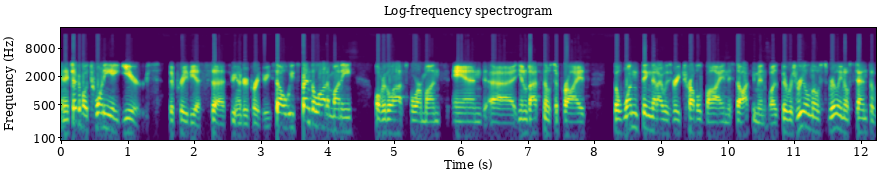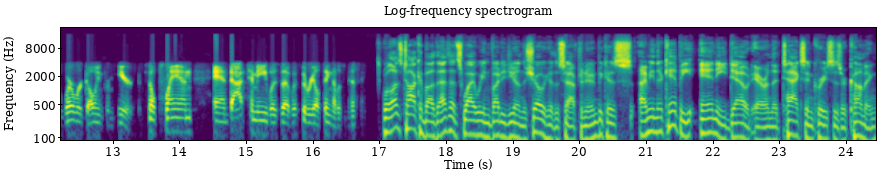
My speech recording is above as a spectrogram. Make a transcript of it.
and it took about 28 years. The previous uh, 343. So we spent a lot of money over the last four months, and uh, you know that's no surprise. The one thing that I was very troubled by in this document was there was real no really no sense of where we're going from here. There's no plan, and that to me was the was the real thing that was missing. Well, let's talk about that. That's why we invited you on the show here this afternoon because I mean there can't be any doubt, Aaron, that tax increases are coming.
